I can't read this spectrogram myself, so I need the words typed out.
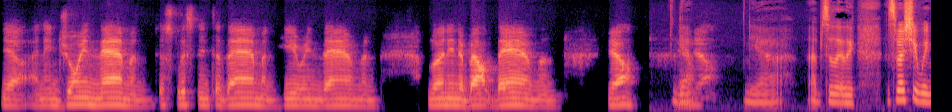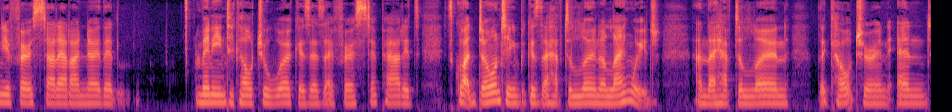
yeah, and enjoying them, and just listening to them, and hearing them, and learning about them, and yeah, yeah, yeah. yeah absolutely. Especially when you first start out, I know that many intercultural workers as they first step out it's it's quite daunting because they have to learn a language and they have to learn the culture and and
